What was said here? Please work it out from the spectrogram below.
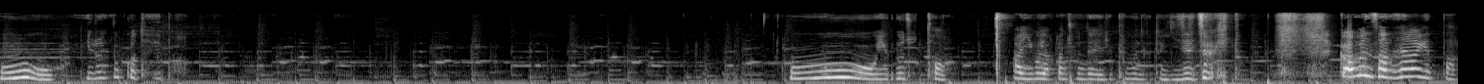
오 이런 효과 대박 오 이거 좋다. 아 이거 약간 좋은데 이렇게 보니까 또 이질적이다. 검은 선 해야겠다.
